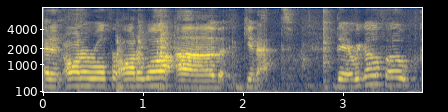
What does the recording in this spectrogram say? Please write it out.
and an honor roll for Ottawa of Gannett. There we go, folks.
